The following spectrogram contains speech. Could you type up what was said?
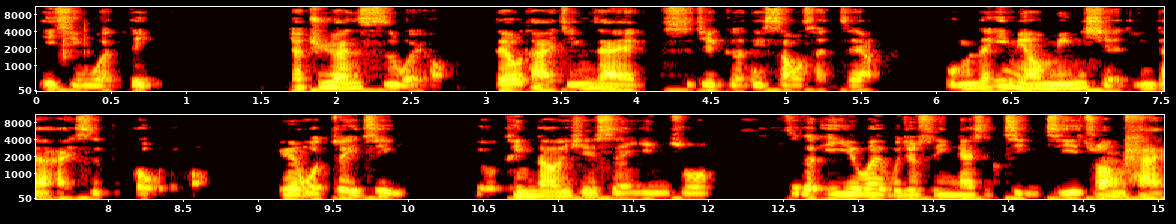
疫情稳定。要居安思危哦，Delta 已经在世界各地烧成这样，我们的疫苗明显应该还是不够的哦。因为我最近有听到一些声音说，这个 EUA 不就是应该是紧急状态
